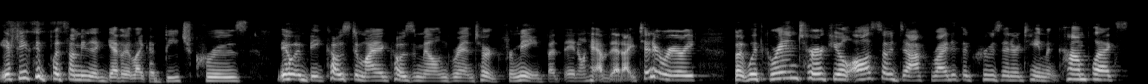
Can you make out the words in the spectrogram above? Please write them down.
if you could put something together like a beach cruise, it would be Costa Maya, Cozumel, and Grand Turk for me. But they don't have that itinerary. But with Grand Turk, you'll also dock right at the cruise entertainment complex,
